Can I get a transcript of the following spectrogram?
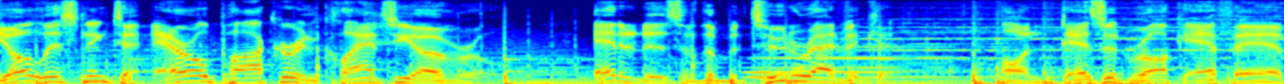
You're listening to Errol Parker and Clancy Overall, editors of the Betoota Advocate on Desert Rock FM.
